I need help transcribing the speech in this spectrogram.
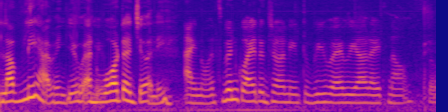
lovely having you, and you. what a journey. I know it's been quite a journey to be where we are right now. So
